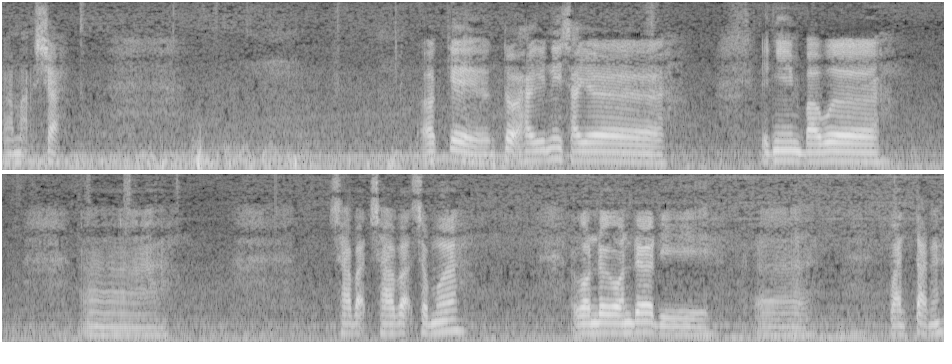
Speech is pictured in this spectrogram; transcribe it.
Ahmad Shah. Okey, untuk hari ini saya ingin bawa uh, sahabat-sahabat semua ronda-ronda di uh, Kuantan eh.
